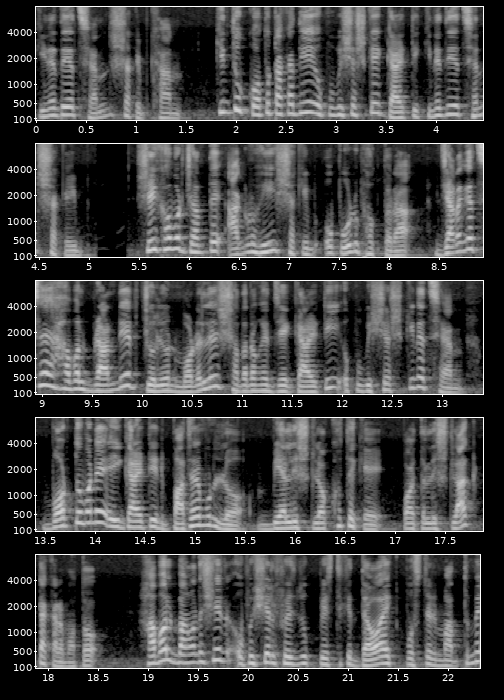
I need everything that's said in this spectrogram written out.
কিনে দিয়েছেন শাকিব খান। কিন্তু কত টাকা দিয়ে অপবিশ্বাসকে গাড়িটি কিনে দিয়েছেন শাকিব? সেই খবর জানতে আগ্রহী সাকিব অপুর ভক্তরা। জানা গেছে, হাবাল ব্র্যান্ডের জলিয়ন মডেলের সাদা রঙের যে গাড়িটি অপুবিশ্বাস কিনেছেন, বর্তমানে এই গাড়িটির বাজার মূল্য বিয়াল্লিশ লক্ষ থেকে পঁয়তাল্লিশ লাখ টাকার মতো। হাবাল বাংলাদেশের অফিসিয়াল ফেসবুক পেজ থেকে দেওয়া এক পোস্টের মাধ্যমে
